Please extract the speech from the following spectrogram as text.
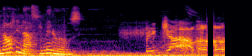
Not enough minerals. Big job, huh?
